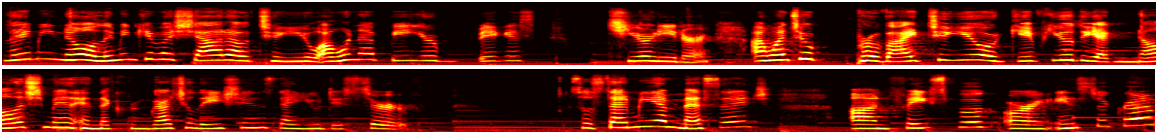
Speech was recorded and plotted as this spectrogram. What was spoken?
let me know. Let me give a shout out to you. I want to be your biggest cheerleader. I want to provide to you or give you the acknowledgement and the congratulations that you deserve. So, send me a message on Facebook or on Instagram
